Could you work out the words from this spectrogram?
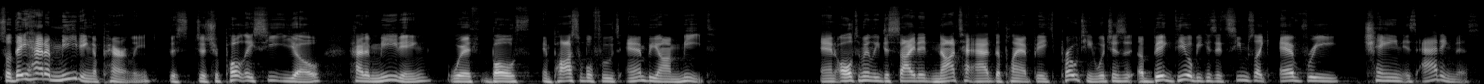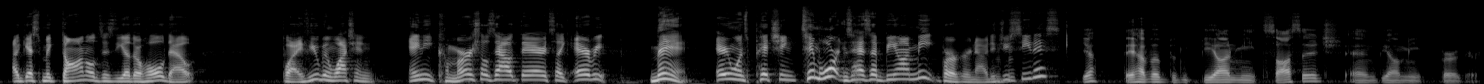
So they had a meeting apparently. This the Chipotle CEO had a meeting with both Impossible Foods and Beyond Meat, and ultimately decided not to add the plant-based protein, which is a big deal because it seems like every chain is adding this. I guess McDonald's is the other holdout, but if you've been watching any commercials out there, it's like every man, everyone's pitching. Tim Hortons has a Beyond Meat burger now. Did you mm-hmm. see this? Yeah, they have a Beyond Meat sausage and Beyond Meat burger.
